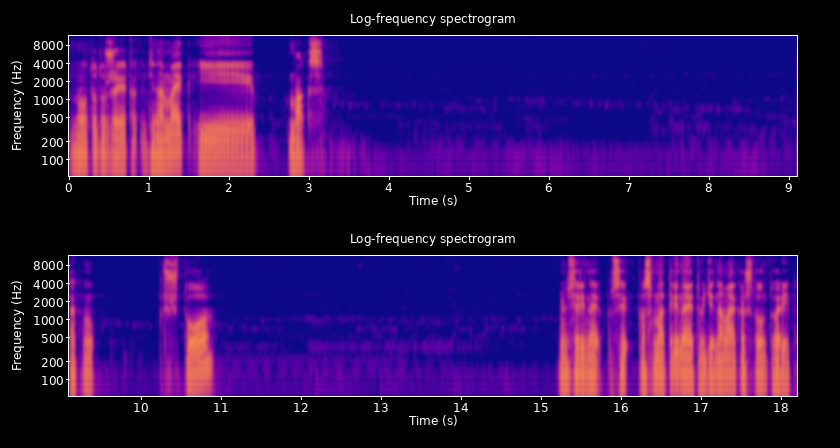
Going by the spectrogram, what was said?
Ну, тут уже Динамайк и Макс. Так, ну... Что? Ну, посмотри на, посмотри на этого Динамайка, что он творит.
